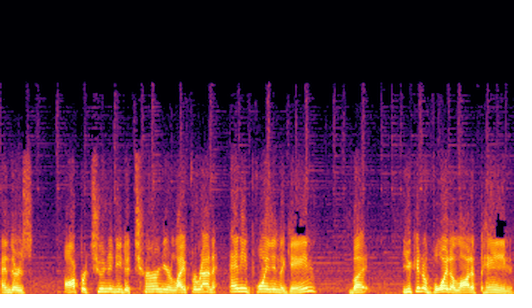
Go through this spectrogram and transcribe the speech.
and there's opportunity to turn your life around at any point in the game, but you can avoid a lot of pain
